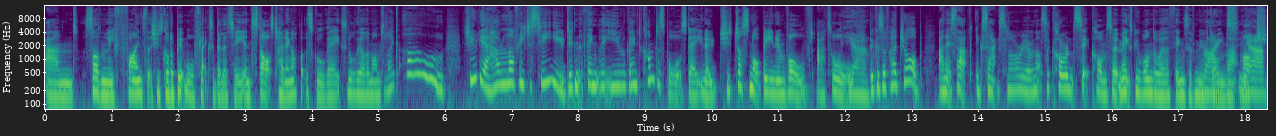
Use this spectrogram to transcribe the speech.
and suddenly finds that she's got a bit more flexibility and starts turning up at the school gates and all the other mums are like, "Oh, Julia, how lovely to see you. Didn't think that you were going to come to sports day." You know, she's just not been involved at all yeah. because of her job. And it's that exact scenario and that's a current sitcom, so it makes me wonder whether things have moved right. on that much.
